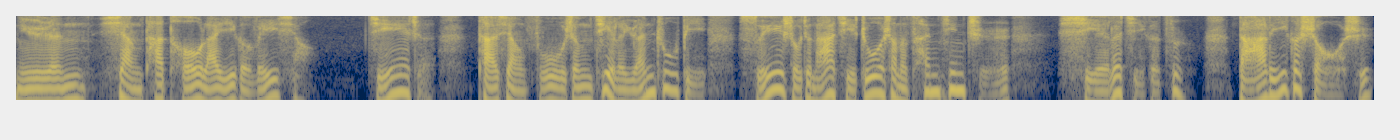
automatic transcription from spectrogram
女人向他投来一个微笑，接着，他向服务生借了圆珠笔，随手就拿起桌上的餐巾纸，写了几个字，打了一个手势，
